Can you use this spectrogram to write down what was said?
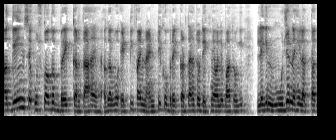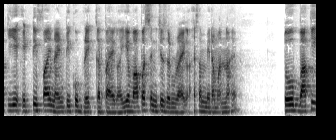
अगेन से उसको अगर ब्रेक करता है, अगर वो 85 90 को ब्रेक करता है तो देखने वाली बात होगी, लेकिन मुझे नहीं लगता कि ये 85 90 को ब्रेक कर पाएगा, ये वापस से नीचे ज़रूर आएगा, ऐसा मेरा मानना है। तो बाकी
